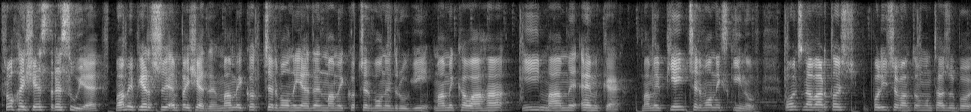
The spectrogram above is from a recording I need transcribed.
trochę się stresuję. Mamy pierwszy MP7, mamy kod czerwony jeden, mamy kod czerwony drugi, mamy Kałacha i mamy MK. Mamy 5 czerwonych skinów. Łączna wartość, policzę wam to w montażu, bo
